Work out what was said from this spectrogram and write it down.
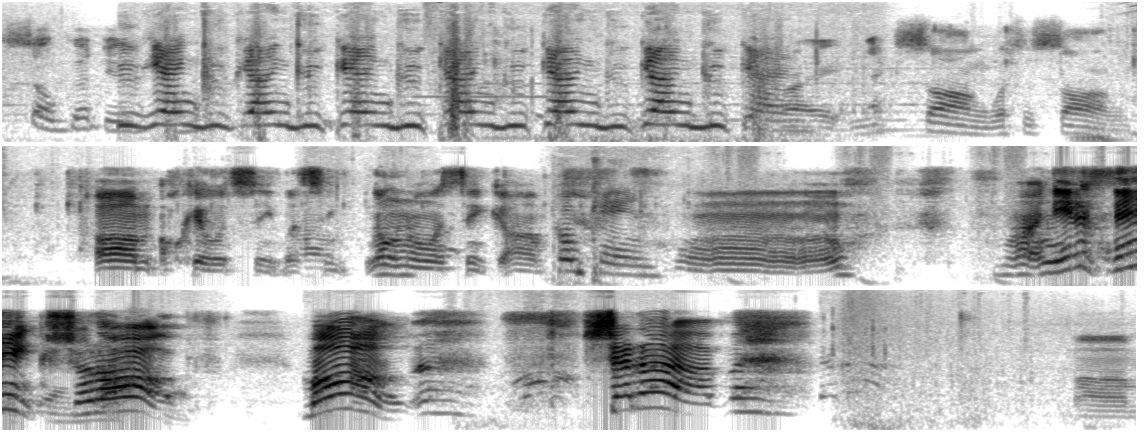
So good, Goot dude. gang, goot gang, goot gang, goot gang, goot gang, goot gang, goot gang. Alright, next song. What's the song? Um, okay, let's think, let's think. No, no, let's think, um. Cocaine. mm, I need to think! Shut up! Mom! Shut up! Um,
